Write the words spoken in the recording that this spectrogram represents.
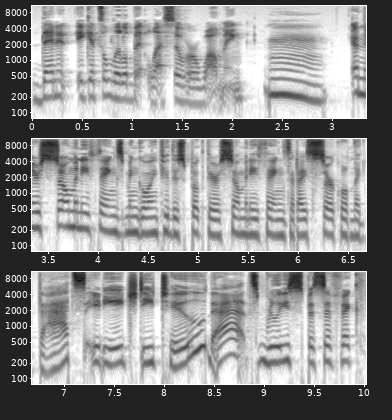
then it, it gets a little bit less overwhelming. Mm and there's so many things been going through this book there are so many things that i circled like that's adhd too? That's really specific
